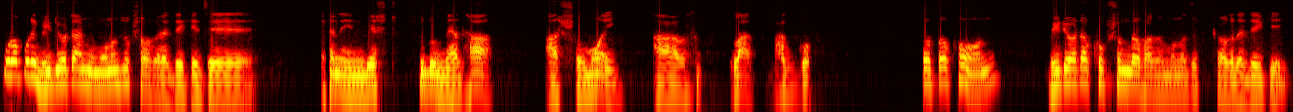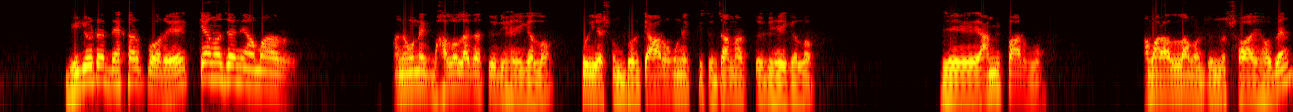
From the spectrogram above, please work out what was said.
পুরোপুরি ভিডিওটা আমি মনোযোগ সহকারে দেখি যে এখানে ইনভেস্ট শুধু মেধা আর সময় আর লাক ভাগ্য। তো তখন ভিডিওটা খুব সুন্দরভাবে মনোযোগ সহকারে দেখি। ভিডিওটা দেখার পরে কেন জানি আমার মানে অনেক ভালো লাগা তৈরি হয়ে গেল, কোরিয়া সম্পর্কে আরও অনেক কিছু জানার তৈরি হয়ে গেল যে আমি পারব। আমার আল্লাহ আমার জন্য সহায় হবেন,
